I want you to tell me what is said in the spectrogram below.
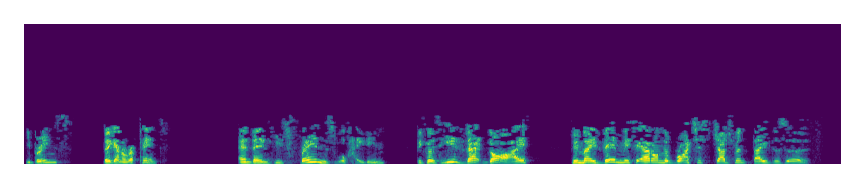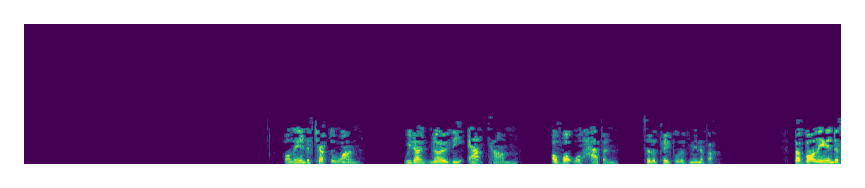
he brings. They're going to repent. And then his friends will hate him because he's that guy who made them miss out on the righteous judgment they deserve. By the end of chapter 1, we don't know the outcome of what will happen to the people of Nineveh. But by the end of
